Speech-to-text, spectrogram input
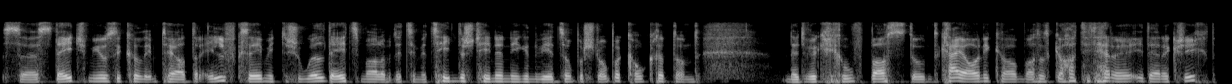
das äh, Stage Musical im Theater 11 gesehen mit der Schule dort mal, aber dort sind wir hinterst hinten irgendwie zu oberst oben gehockt und nicht wirklich aufpasst und keine Ahnung haben, was es geht in dieser, in dieser Geschichte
